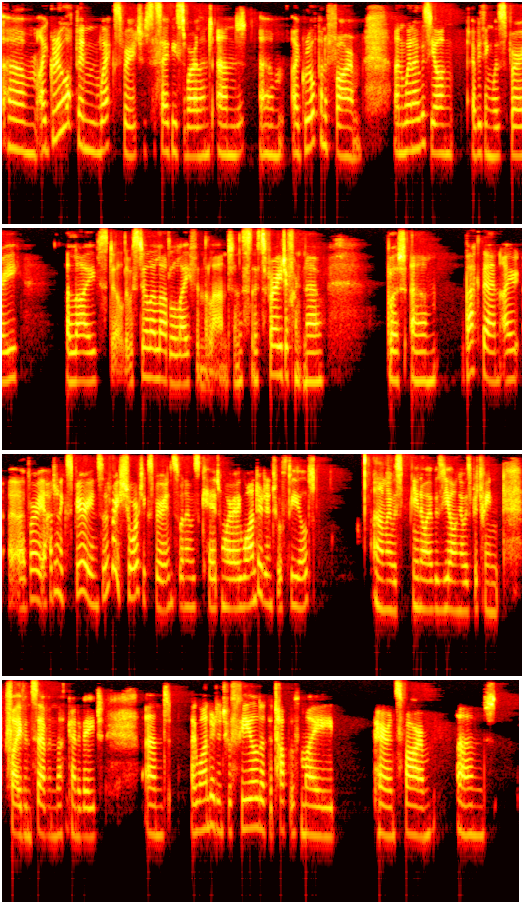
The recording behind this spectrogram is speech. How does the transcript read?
um, I grew up in Wexford, which is the southeast of Ireland, and um, I grew up on a farm. And when I was young, everything was very alive still. There was still a lot of life in the land, and it's, it's very different now. But um, back then I, very I had an experience, it was a very short experience when I was a kid where I wandered into a field. Um, I was, you know, I was young. I was between five and seven, that kind of age, and I wandered into a field at the top of my parents' farm, and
